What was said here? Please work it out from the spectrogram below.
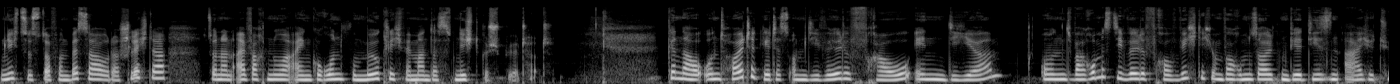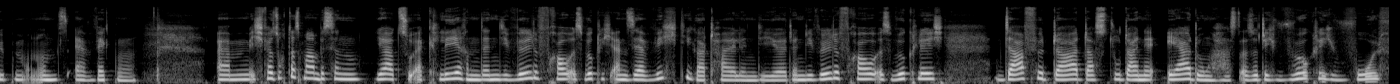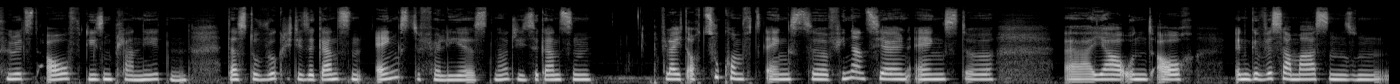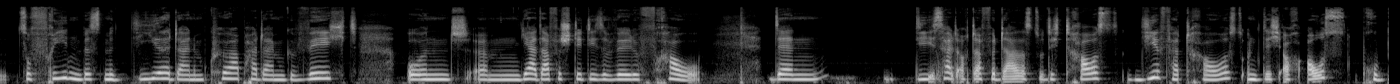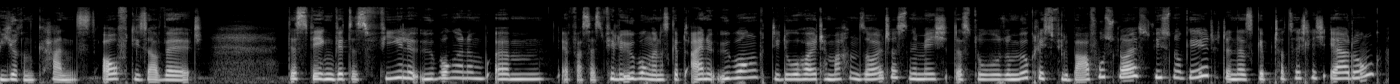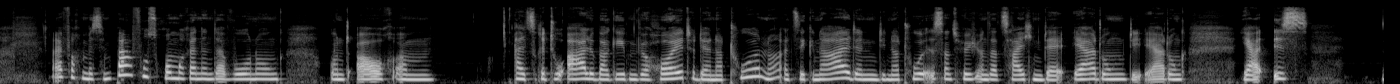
nichts ist davon besser oder schlechter, sondern einfach nur ein Grund, womöglich, wenn man das nicht gespürt hat. Genau, und heute geht es um die wilde Frau in dir. Und warum ist die wilde Frau wichtig und warum sollten wir diesen Archetypen in uns erwecken? Ähm, ich versuche das mal ein bisschen ja zu erklären, denn die wilde Frau ist wirklich ein sehr wichtiger Teil in dir. Denn die wilde Frau ist wirklich dafür da, dass du deine Erdung hast, also dich wirklich wohlfühlst auf diesem Planeten, dass du wirklich diese ganzen Ängste verlierst, ne, diese ganzen vielleicht auch Zukunftsängste, finanziellen Ängste, äh, ja, und auch in gewissermaßen so zufrieden bist mit dir, deinem Körper, deinem Gewicht. Und ähm, ja, dafür steht diese wilde Frau. Denn die ist halt auch dafür da, dass du dich traust, dir vertraust und dich auch ausprobieren kannst auf dieser Welt. Deswegen wird es viele Übungen, ähm, was heißt viele Übungen? Es gibt eine Übung, die du heute machen solltest, nämlich, dass du so möglichst viel barfuß läufst, wie es nur geht, denn das gibt tatsächlich Erdung. Einfach ein bisschen barfuß rumrennen in der Wohnung und auch ähm, als Ritual übergeben wir heute der Natur, ne, als Signal, denn die Natur ist natürlich unser Zeichen der Erdung. Die Erdung, ja, ist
